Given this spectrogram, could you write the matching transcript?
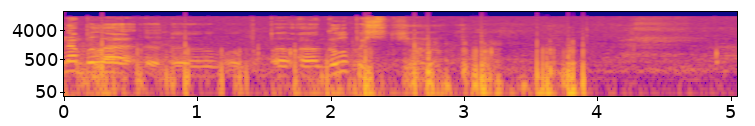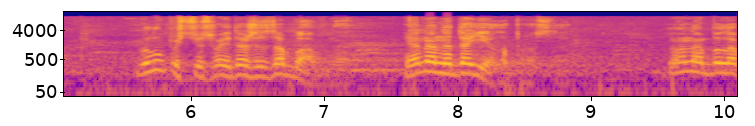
она была э, э, глупость, глупостью своей даже забавная. И она надоела просто. Но она была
